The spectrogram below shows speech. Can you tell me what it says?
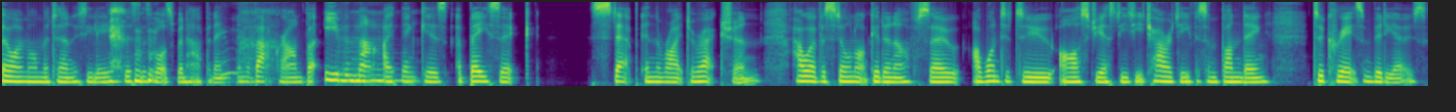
though I'm on maternity leave, this is what's been happening in the background. But even mm. that, I think, is a basic step in the right direction. However, still not good enough. So I wanted to ask GSTT Charity for some funding to create some videos.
